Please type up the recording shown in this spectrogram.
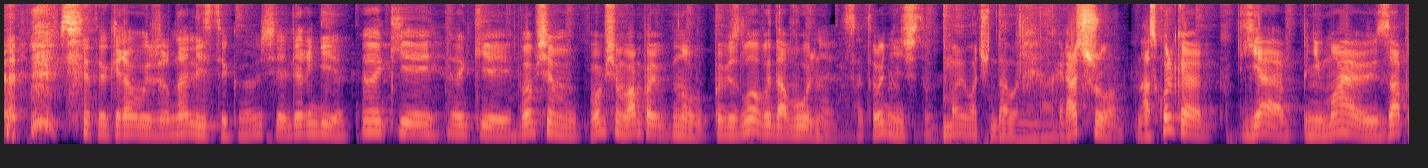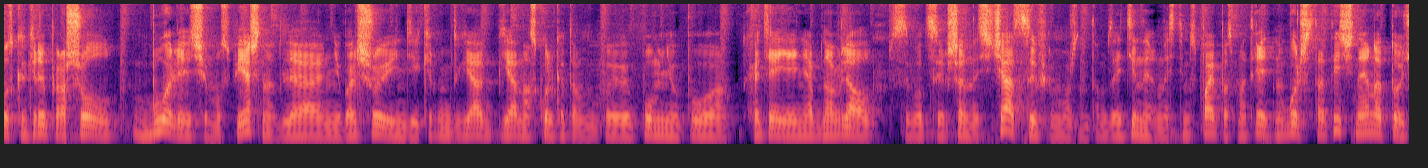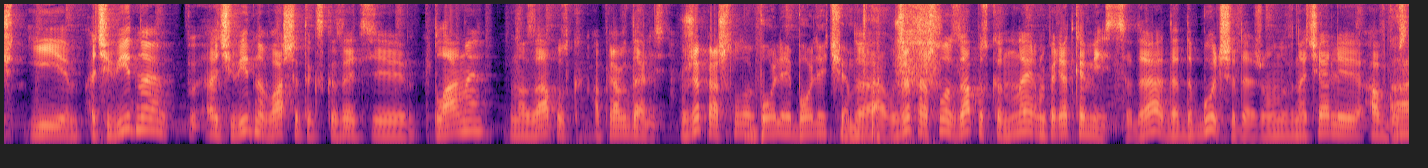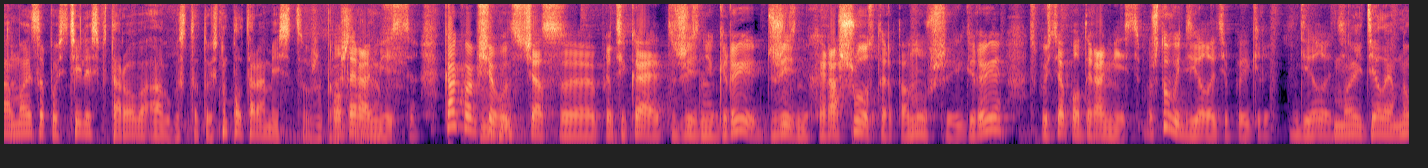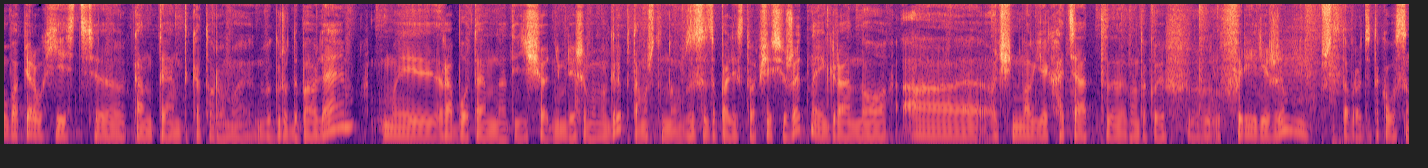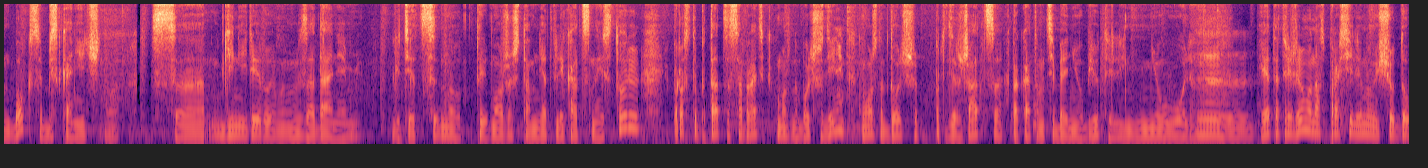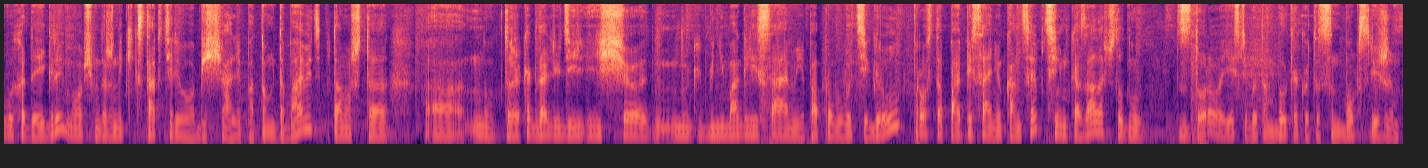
Всю эту игровую журналистику. Вообще аллергия. Окей, окей. В общем, в общем, вам ну, повезло, вы довольны сотрудничеством. Мы очень довольны, да. Хорошо. Насколько я понимаю, запуск игры прошел более чем успешно для небольшой инди. Я, я насколько там э, помню по... Хотя я и не обновлял вот совершенно сейчас цифры, можно там зайти, наверное, на Steam Spy посмотреть, но больше 100 тысяч, наверное, точно. И очевидно, очевидно, ваши, так сказать, э, планы на запуск оправдались. Уже прошло... Более-более чем. Да, да, уже прошло запуска, ну, наверное, порядка месяца, да? Да, да больше даже. Он в начале августа. А мы запустились 2 августа, то есть, ну, полтора месяца уже прошло. Полтора да. месяца. Как вообще угу. вот сейчас э, протекает жизнь игры, жизнь хорошо стартанувшей игры спустя полтора месяца? Что вы делаете по игре? Делаете? Мы делаем, ну, во-первых, есть э, контент, который мы в игру добавляем. Мы работаем над еще одним режимом игры, потому что, ну, This is a Police вообще сюжетная игра, но а, очень многие хотят э, ну, такой фри-режим, что-то вроде такого сэндбокса бесконечного, с генерируемыми заданиями где ну, ты можешь там не отвлекаться на историю и просто пытаться собрать как можно больше денег, как можно дольше продержаться, пока там тебя не убьют или не уволят. Mm-hmm. И этот режим у нас просили, ну, еще до выхода игры. Мы, в общем, даже на Кикстартере его обещали потом добавить, потому что, э, ну, даже когда люди еще ну, как бы не могли сами попробовать игру, просто по описанию концепции им казалось, что, ну, здорово, если бы там был какой-то сэндбокс режим.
